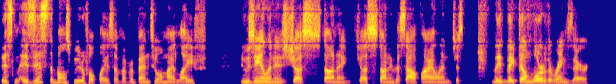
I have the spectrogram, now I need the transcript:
this is this the most beautiful place I've ever been to in my life? New Zealand is just stunning, just stunning. The South Island, just they they filmed Lord of the Rings there,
